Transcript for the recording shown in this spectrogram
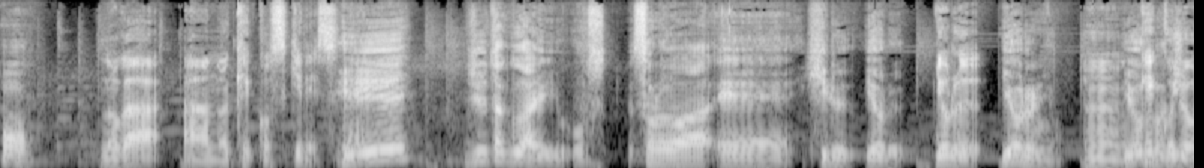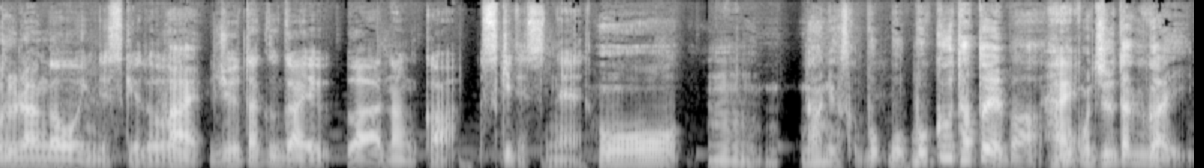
ほのがあの結構好きですね。うへえ。住宅街をそれは、えー昼夜？夜。夜に？うん、夜の結構夜ランが多いんですけど、はい。住宅街はなんか好きですね。ほう。ん、う何がですかぼぼ僕例えば、はい。僕も住宅街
